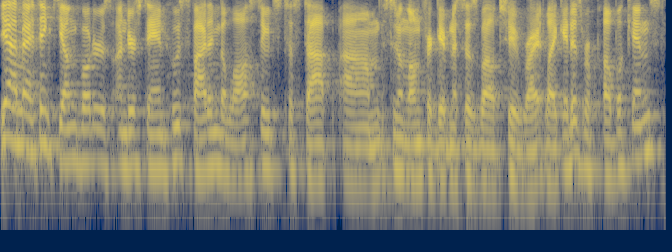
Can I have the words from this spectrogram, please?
Yeah, I mean, I think young voters understand who's fighting the lawsuits to stop um, the student loan forgiveness as well, too, right? Like it is Republicans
